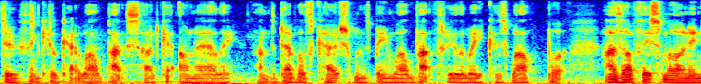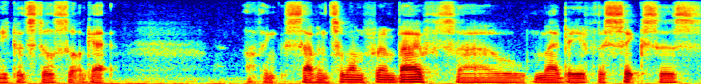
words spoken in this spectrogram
do think he'll get well back so I'd get on early and the Devil's Coachman's been well back through the week as well but as of this morning he could still sort of get I think seven to one for them both. So maybe if the sixes,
